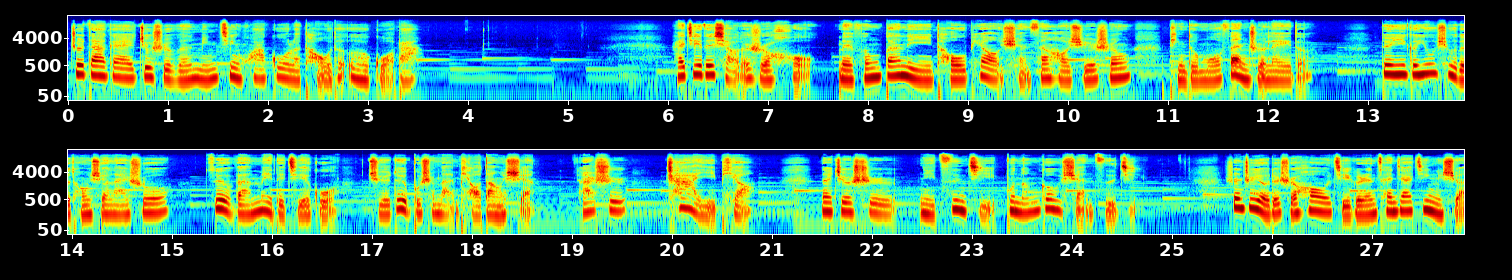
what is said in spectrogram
这大概就是文明进化过了头的恶果吧。还记得小的时候，每逢班里投票选三好学生、品德模范之类的。对于一个优秀的同学来说，最完美的结果绝对不是满票当选，而是差一票，那就是你自己不能够选自己。甚至有的时候，几个人参加竞选，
